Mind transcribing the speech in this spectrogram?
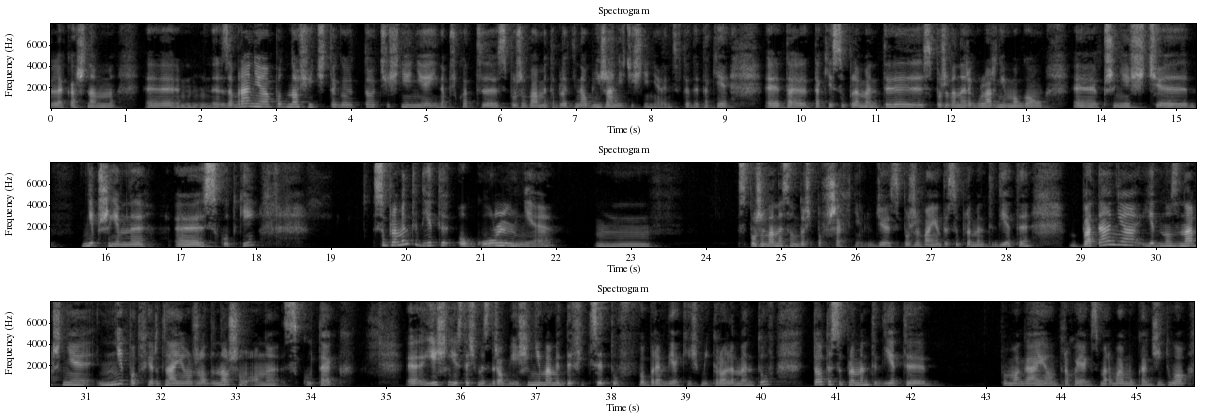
lekarz nam yy, zabrania podnosić tego to ciśnienie i na przykład yy, spożywamy tabletki na obniżanie ciśnienia, więc wtedy takie, te, takie suplementy spożywane regularnie mogą przynieść nieprzyjemne skutki. Suplementy diety ogólnie mm, spożywane są dość powszechnie. Ludzie spożywają te suplementy diety. Badania jednoznacznie nie potwierdzają, że odnoszą one skutek e, jeśli jesteśmy zdrowi, jeśli nie mamy deficytów w obrębie jakichś mikroelementów, to te suplementy diety pomagają trochę jak zmarłemu kadzidło,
